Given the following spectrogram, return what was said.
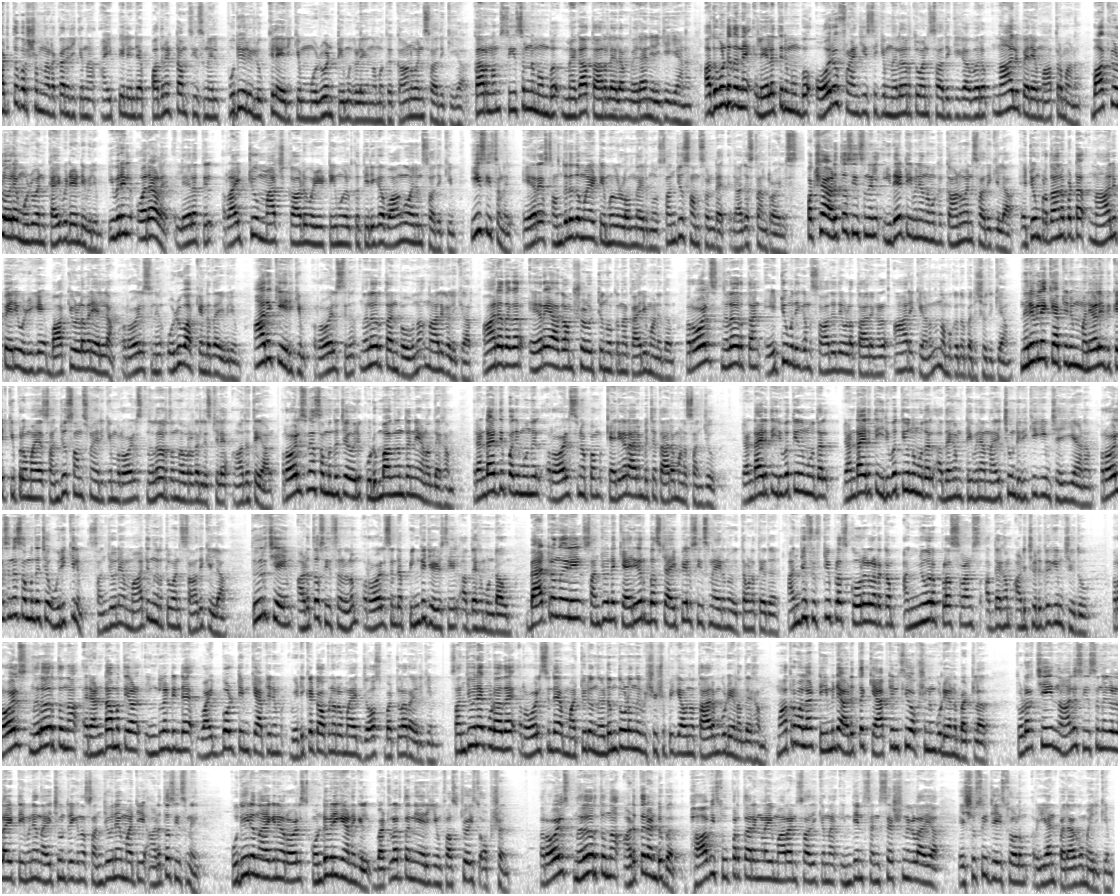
അടുത്ത വർഷം നടക്കാനിരിക്കുന്ന ഐ പി എല്ലിന്റെ പതിനെട്ടാം സീസണിൽ പുതിയൊരു ലുക്കിലായിരിക്കും മുഴുവൻ ടീമുകളെയും നമുക്ക് കാണുവാൻ സാധിക്കുക. കാരണം സീസണിന് മുമ്പ് മെഗാ താരലേലം വരാനിരിക്കുകയാണ്. അതുകൊണ്ട് തന്നെ ലേലത്തിന് മുമ്പ് ഓരോ ഫ്രാഞ്ചൈസിക്കും നിലനിർത്തുവാൻ സാധിക്കുക വെറും നാലു പേരെ മാത്രമാണ്. ബാക്കിയുള്ളവരെ മുഴുവൻ കൈവിടേണ്ടി വരും. ഇവരിൽ ഒരാളെ ലേലത്തിൽ റൈറ്റ് ടു മാച്ച് കാർഡ് വഴി ടീമുകൾക്ക് തിരികെ വാങ്ങുവാനും സാധിക്കും. ഈ സീസണിൽ ഏറെ സന്തുലിതമായ ടീമുകളിൽ ഒന്നായിരുന്നു സഞ്ജു സാംസന്റെ രാജസ്ഥാൻ റോയൽസ്. പക്ഷേ അടുത്ത സീസണിൽ ഇതേ ടീമിനെ നമുക്ക് കാണുവാൻ സാധിക്കില്ല. ഏറ്റവും പ്രധാനപ്പെട്ട നാലു പേര് ഒഴികെ ബാക്കിയുള്ളവരെല്ലാം റോയൽസിന് ഒഴിവാക്കേണ്ടതായി വരും. ആരൊക്കെയായിരിക്കും റോയൽസിന് നിലനിർത്താൻ പോകുന്ന നാല് കളിക്കാർ? ആരാധകർ ഏറെ ആകാംക്ഷകൾ ഉറ്റുനോക്കുന്ന കാര്യമാണിത്. റോയൽസ് നിലനിർത്താൻ ഏറ്റവും അധികം സാധ്യതയുള്ള താരങ്ങൾ ആരൊക്കെയാണെന്ന് നമുക്കൊന്ന് പരിശോധിക്കാം. നിലവിലെ ക്യാപ്റ്റനും മലയാളി വിക്കറ്റ് കീപ്പറുമായ സഞ്ജു സാംസൺ ആയിരിക്കും റോയൽസ് നിലനിർത്തുന്നവരുടെ ലിസ്റ്റിലെ ആദ്യത്തെയാൾ റോയൽസിനെ സംബന്ധിച്ച് ഒരു കുടുംബാംഗം തന്നെയാണ് അദ്ദേഹം. രണ്ടായിരത്തി പതിമൂന്നിൽ റോയൽസിനൊപ്പം കരിയർ ആരംഭിച്ച താരമാണ് സഞ്ജു. രണ്ടായിരത്തി ഇരുപത്തിയൊന്ന് മുതൽ രണ്ടായിരത്തി ഇരുപത്തിയൊന്ന് മുതൽ അദ്ദേഹം ടീമിനെ നയിച്ചുകൊണ്ടിരിക്കുകയും ചെയ്യുകയാണ്. റോയൽസിനെ സംബന്ധിച്ച് ഒരിക്കലും സഞ്ജുവിനെ മാറ്റി നിർത്തുവാൻ സാധിക്കില്ല. തീർച്ചയായും അടുത്ത സീസണിലും റോയൽസിന്റെ പിങ്ക് ജേഴ്സിയിൽ അദ്ദേഹം ഉണ്ടാവും. ബാറ്റർ എന്ന നിലയിൽ സഞ്ജുവിന്റെ career best I P L season ആയിരുന്നു ഇത്തവണത്തേത്. അഞ്ച് ഫിഫ്റ്റി പ്ലസ് സ്കോറുകളടക്കം അഞ്ഞൂറ് പ്ലസ് റൺസ് അദ്ദേഹം അടിച്ചെടുക്കുകയും ചെയ്തു. റോയൽസ് നിലനിർത്തുന്ന രണ്ടാമത്തെ ആൾ ഇംഗ്ലണ്ടിന്റെ വൈറ്റ് ബോൾ ടീം ക്യാപ്റ്റനും വെടിക്കെട്ട് ഓപ്പണറുമായ ജോസ് ബട്ട്ലർ ആയിരിക്കും. സഞ്ജുവിനെ കൂടാതെ റോയൽസിന്റെ മറ്റൊരു നെടുംതൂണെന്ന് വിശേഷിപ്പിക്കാവുന്ന താരം കൂടിയാണ് അദ്ദേഹം. മാത്രമല്ല ടീമിന്റെ അടുത്ത ക്യാപ്റ്റൻസി ഓപ്ഷനും കൂടിയാണ് ബട്ട്ലർ. തുടർച്ചയായി നാല് സീസണുകളിലായി ടീമിനെ നയിച്ചുകൊണ്ടിരിക്കുന്ന സഞ്ജുവിനെ മാറ്റി അടുത്ത സീസണിൽ പുതിയൊരു നായകനെ റോയൽസ് കൊണ്ടുവരികയാണെങ്കിൽ ബട്ട്ലർ തന്നെയായിരിക്കും ഫസ്റ്റ് ചോയ്സ് ഓപ്ഷൻ റോയൽസ് നിലനിർത്തുന്ന അടുത്ത രണ്ടുപേർ ഭാവി സൂപ്പർ താരങ്ങളായി മാറാൻ സാധിക്കുന്ന ഇന്ത്യൻ സെൻസേഷനുകളായ യശസ്വി ജയ്സ്വാളും റിയാൻ പരാഗുമായിരിക്കും.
